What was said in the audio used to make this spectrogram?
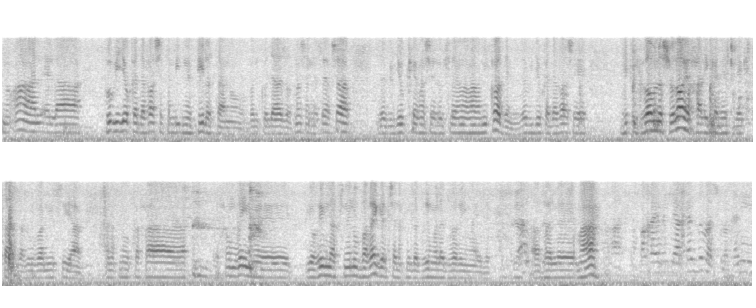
נואל, אלא הוא בדיוק הדבר שתמיד מפיל אותנו בנקודה הזאת. מה שאני עושה עכשיו זה בדיוק מה שרב אמר מקודם, זה בדיוק הדבר ש... יגרום לו שהוא לא יוכל להיכנס לאקסטאזה במובן מסוים. אנחנו ככה, איך אומרים, אה, יורים לעצמנו ברגל כשאנחנו מדברים על הדברים האלה. אבל אה, מה? השפה חייבת להיאחז במשהו, לכן היא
